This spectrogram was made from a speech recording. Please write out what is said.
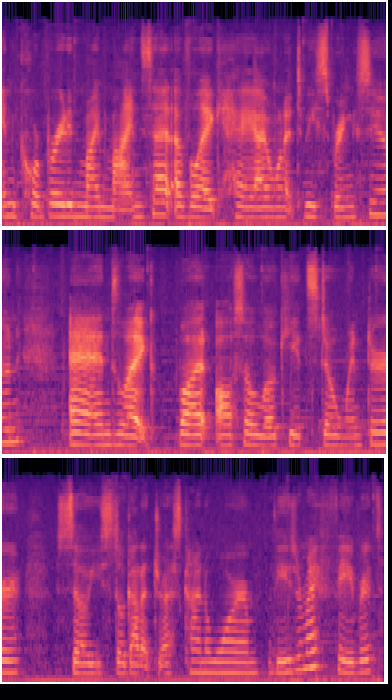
incorporated my mindset of like, hey, I want it to be spring soon. And like, but also low-key, it's still winter. So you still gotta dress kind of warm. These are my favorites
